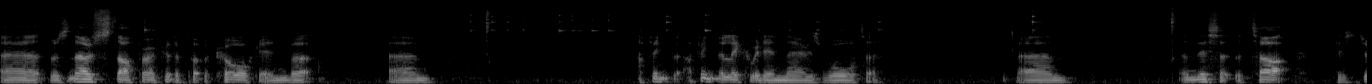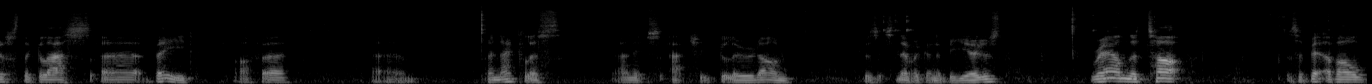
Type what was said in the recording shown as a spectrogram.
Uh, there was no stopper, I could have put a cork in, but um, I think I think the liquid in there is water. Um, and this at the top is just the glass uh, bead off a, um, a necklace and it's actually glued on because it's never going to be used. Round the top there's a bit of old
